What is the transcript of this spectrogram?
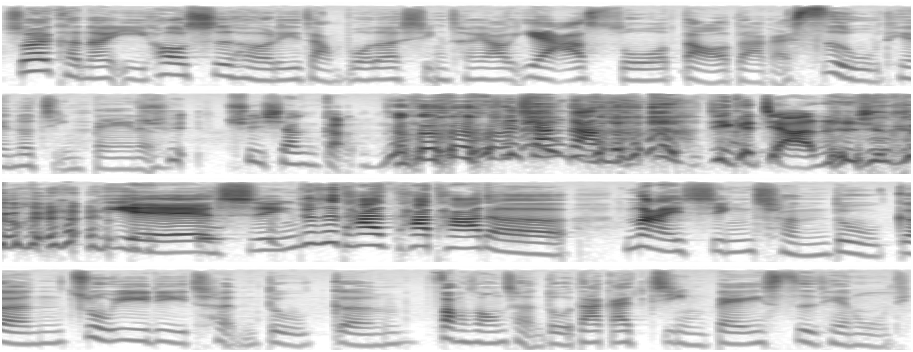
所以可能以后适合李长波的行程要压缩到大概四五天就紧背了。去去香港，去香港 一个假日就可以回来也行。就是他他他的耐心程度、跟注意力程度、跟放松程度，大概紧背四天五天。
